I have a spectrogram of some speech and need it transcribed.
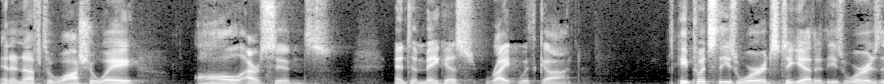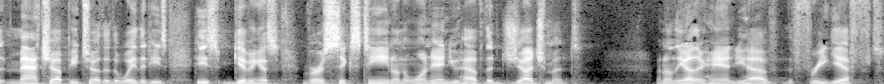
and enough to wash away all our sins and to make us right with God. He puts these words together, these words that match up each other, the way that he's, he's giving us verse 16. On the one hand, you have the judgment, and on the other hand, you have the free gift.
